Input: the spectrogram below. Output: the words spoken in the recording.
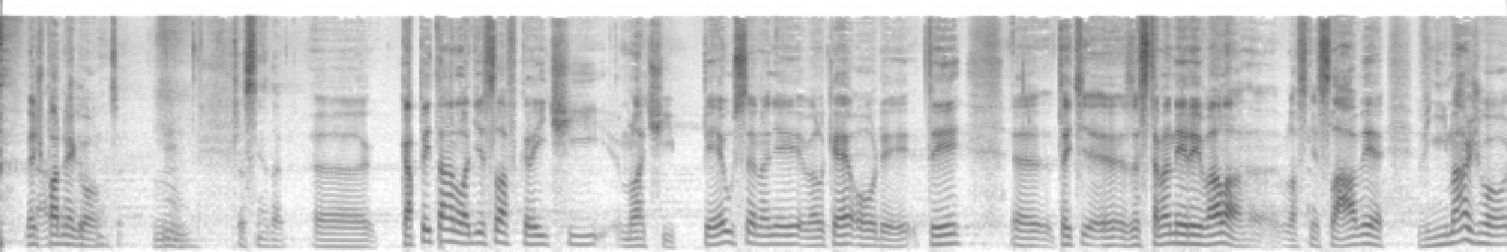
Než padne konce. Hmm. Přesně tak. Eh, Kapitán Ladislav Krejčí mladší. Pějou se na něj velké ódy. Ty eh, teď eh, ze strany rivala, vlastně Slávě, vnímáš ho,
